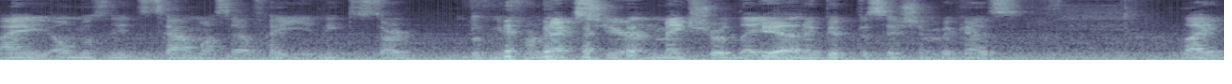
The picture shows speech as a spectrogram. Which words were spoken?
I almost need to tell myself, hey, you need to start looking for next year and make sure that you're in a good position because, like,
